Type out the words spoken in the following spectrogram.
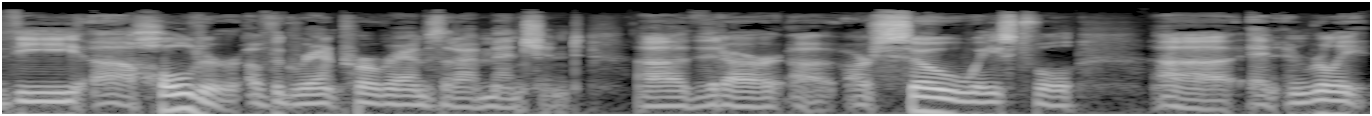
the uh, holder of the grant programs that I mentioned uh, that are uh, are so wasteful uh, and, and, really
